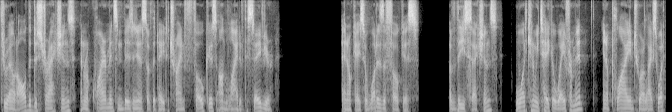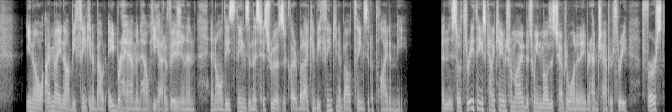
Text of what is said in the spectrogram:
throughout all the distractions and requirements and busyness of the day to try and focus on the light of the Savior. And okay, so what is the focus of these sections? What can we take away from it and apply into our lives? What you know, I may not be thinking about Abraham and how he had a vision and, and all these things and this history was declared, but I can be thinking about things that apply to me. And so three things kind of came to mind between Moses chapter 1 and Abraham chapter 3. First,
